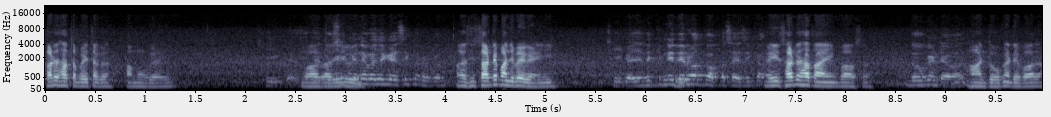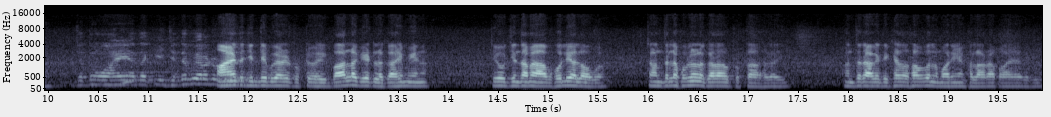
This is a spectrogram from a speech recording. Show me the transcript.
7:30 ਵਜੇ ਤੱਕ ਕੰਮ ਹੋ ਗਿਆ ਜੀ। ਠੀਕ ਹੈ। ਜੀ। ਤੁਸੀਂ ਹੋਈ। ਕਿੰਨੇ ਵਜੇ ਗਏ ਸੀ ਘਰੋਂ ਕੱਲ ਅਸੀਂ 5:30 ਵਜੇ ਗਏ ਜੀ। ਠੀਕ ਹੈ ਜੀ ਤੇ ਕਿੰਨੀ ਦੇਰ ਬਾਅਦ ਵਾਪਸ ਆਏ ਸੀ ਘਰ? ਅਸੀਂ 7:30 ਆਏ ਵਾਪਸ। 2 ਘੰਟੇ ਬਾਅਦ? ਹਾਂ 2 ਘੰਟੇ ਬਾਅਦ। ਜਦੋਂ ਆਏ ਆ ਤਾਂ ਕੀ ਜਿੰਦੇ ਵਗੈਰਾ ਟੁੱਟ ਆਏ ਤਾਂ ਜਿੰਦੇ ਵਗੈਰਾ ਟੁੱਟੇ ਹੋਏ ਸੀ। ਬਾਹਰਲਾ ਗੇਟ ਲੱਗਾ ਸੀ ਮੇਨ ਤੇ ਉਹ ਜਿੰਦਾ ਮੈਂ ਆਪ ਖੋਲਿਆ ਲੋਕ ਤਾਂ ਅੰਦਰਲਾ ਖੋਲ੍ਹਣ ਲੱਗਾ ਤਾਂ ਉਹ ਟੁੱਟਾ ਸੀਗਾ ਜੀ। ਅੰਦਰ ਆ ਕੇ ਦੇਖਿਆ ਤਾਂ ਸਭ ਅਲਮਾਰੀਆਂ ਖਲਾਰਾ ਪਾਇਆ ਜੀ।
